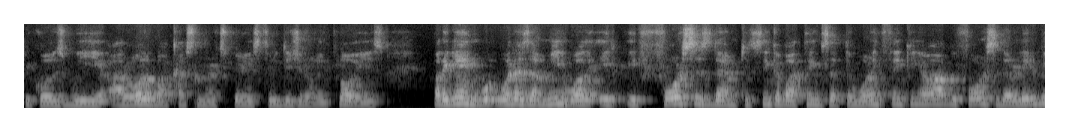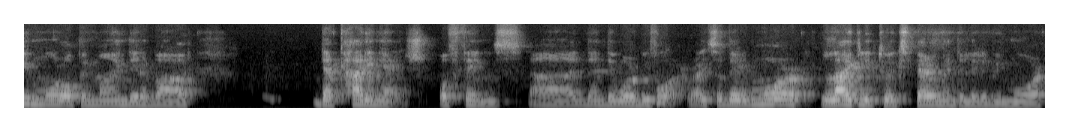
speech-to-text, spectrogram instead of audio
because we are all about customer experience through digital employees. But again, what, what, does that mean? Well, it, it forces them to think about things that they weren't thinking about before. So they're a little bit more open minded about that cutting edge of things uh, than they were before, right? So they're more likely to experiment a little bit more.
